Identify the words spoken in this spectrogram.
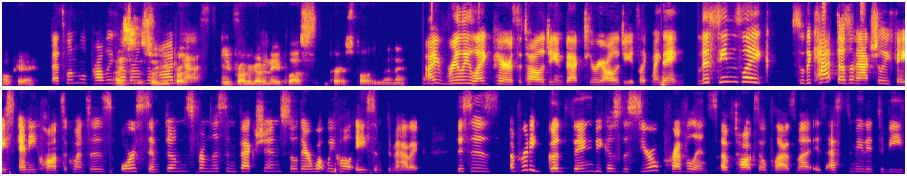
Okay. That's one we'll probably cover s- on the so you podcast. prob- at You probably got an A plus in parasitology then, eh? I really like parasitology and bacteriology. It's like my thing. This seems like so the cat doesn't actually face any consequences or symptoms from this infection, so they're what we call asymptomatic. This is a pretty good thing because the seroprevalence of toxoplasma is estimated to be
